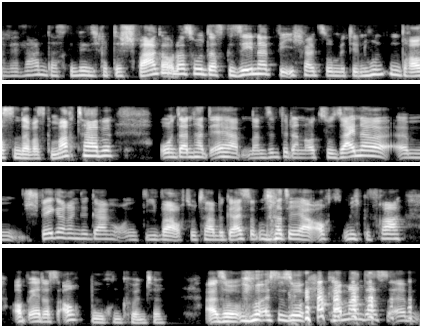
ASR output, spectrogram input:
wer war denn das gewesen? Ich glaube, der Schwager oder so, das gesehen hat, wie ich halt so mit den Hunden draußen da was gemacht habe. Und dann hat er, dann sind wir dann auch zu seiner ähm, Schwägerin gegangen und die war auch total begeistert und hat ja auch mich gefragt, ob er das auch buchen könnte. Also, weißt du, so kann man das ähm,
